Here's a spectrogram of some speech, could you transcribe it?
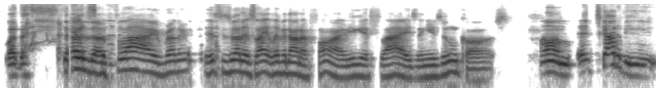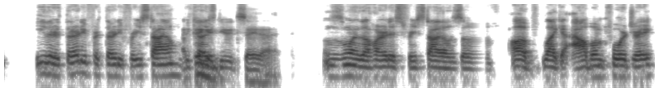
What the That was a fly, brother. This is what it's like living on a farm. You get flies in your Zoom calls. um it's gotta be either 30 for 30 freestyle I because figured you'd say that. this is one of the hardest freestyles of of like an album for Drake.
